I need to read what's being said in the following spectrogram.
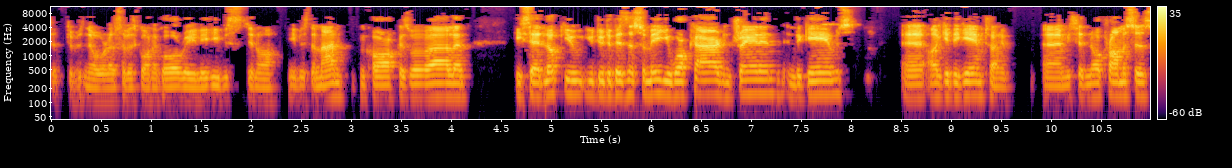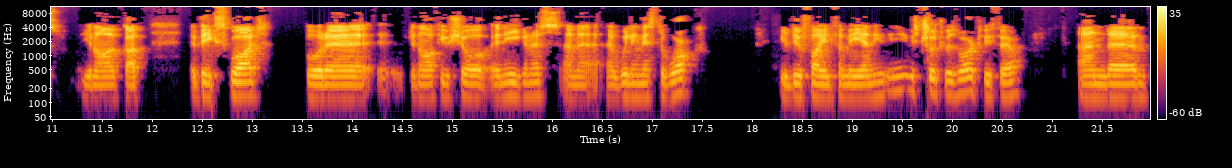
there was nowhere else I was going to go. Really, he was, you know, he was the man in Cork as well, and he said, "Look, you you do the business for me. You work hard in training in the games. Uh, I'll give you game time." Um, he said, "No promises. You know, I've got a big squad, but uh, you know, if you show an eagerness and a, a, willingness to work, you'll do fine for me." And he, he, was true to his word, to be fair. And um,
